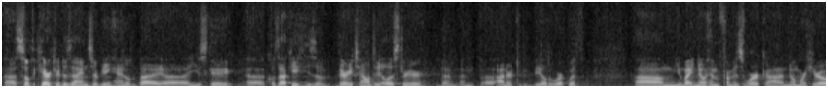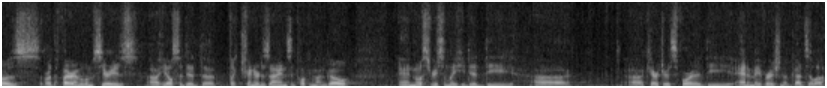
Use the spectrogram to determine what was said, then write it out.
Uh, so the character designs are being handled by uh, Yusuke uh, Kozaki. He's a very talented illustrator that I'm, I'm uh, honored to be able to work with. Um, you might know him from his work on No More Heroes or the Fire Emblem series. Uh, he also did the like trainer designs in Pokemon Go. And most recently he did the uh, uh, characters for the anime version of Godzilla.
